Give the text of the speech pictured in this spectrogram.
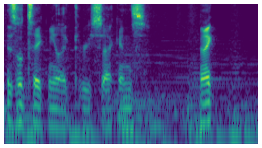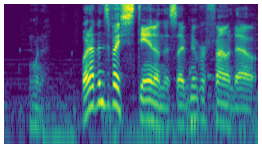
This will take me like three seconds. I, what happens if I stand on this? I've never found out.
